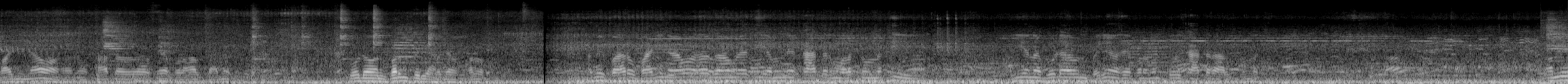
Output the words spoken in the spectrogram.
ભાજીને આવવાનો ખાતર છે પણ આવતા નથી. ગોડાઉન ભરણ કર્યા. બધા ફરો અમે ભારો ભાજીને આવવાનો ગામડેથી અમને ખાતર મળતું નથી. એના ગોડાઉન ભર્યા છે પણ અમને કોઈ ખાતર આવતું નથી. અમે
